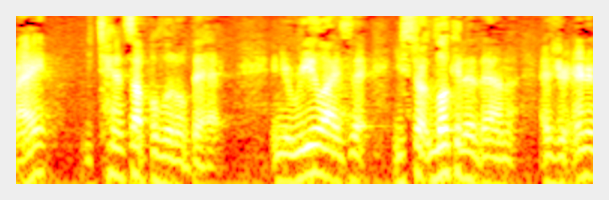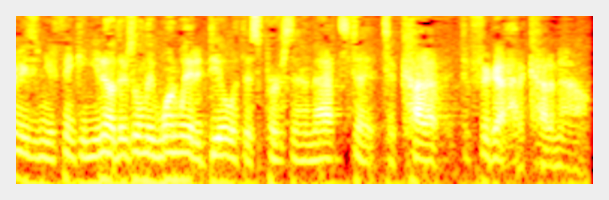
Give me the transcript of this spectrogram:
right? You tense up a little bit. And you realize that you start looking at them as your enemies and you're thinking, you know, there's only one way to deal with this person, and that's to, to, cut to figure out how to cut them out.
